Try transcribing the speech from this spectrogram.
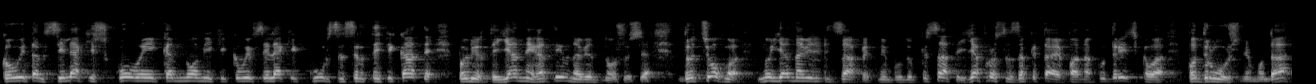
коли там всілякі школи економіки, коли всілякі курси, сертифікати, повірте, я негативно відношуся до цього. Ну я навіть запит не буду писати. Я просто запитаю пана Кудрицького по-дружньому, да,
